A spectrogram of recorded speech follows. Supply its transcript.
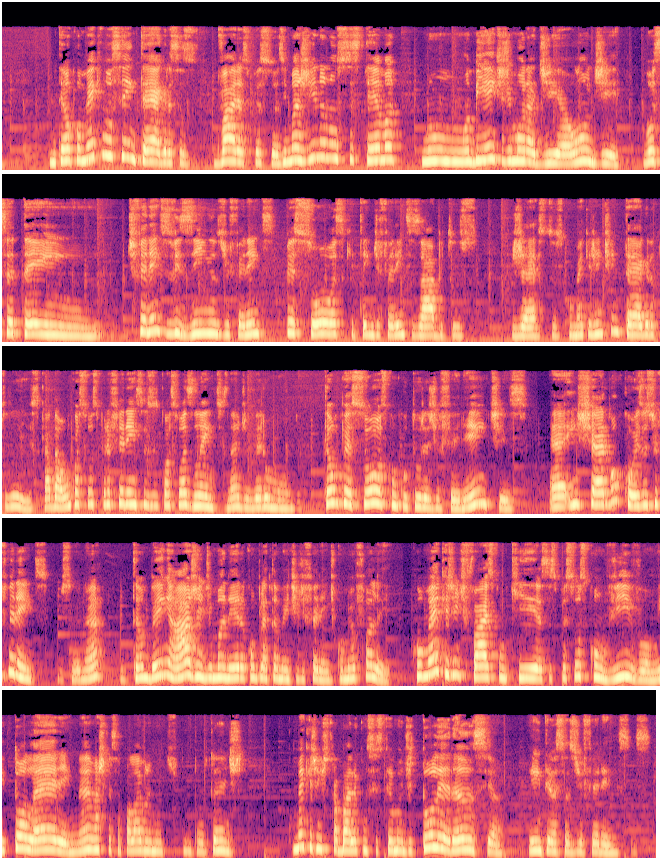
Então, como é que você integra essas várias pessoas? Imagina num sistema, num ambiente de moradia onde você tem diferentes vizinhos, diferentes pessoas que têm diferentes hábitos, gestos, como é que a gente integra tudo isso, cada um com as suas preferências e com as suas lentes né, de ver o mundo. Então, pessoas com culturas diferentes é, enxergam coisas diferentes, isso, né? Também agem de maneira completamente diferente, como eu falei. Como é que a gente faz com que essas pessoas convivam e tolerem, né? Eu acho que essa palavra é muito importante como é que a gente trabalha com um sistema de tolerância entre essas diferenças?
